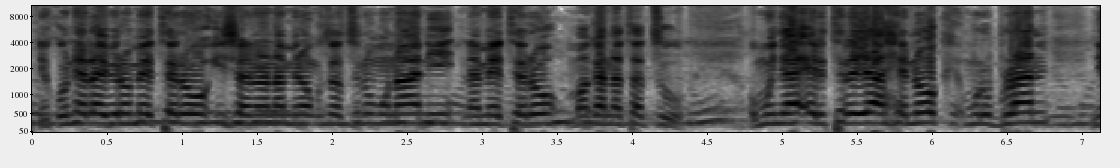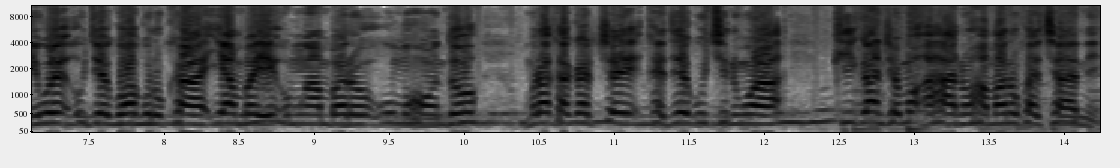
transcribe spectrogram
ni ku ntera y'ibirometero ijana na mirongo itatu n'umunani na metero magana atatu. Umunya eritrea henok muruburan ni we ugiye guhaguruka yambaye umwambaro w'umuhondo. Muri aka gace kagiye gukinwa kiganjemo ahantu hamanuka cyane.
